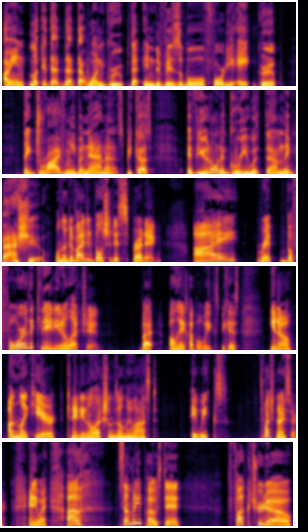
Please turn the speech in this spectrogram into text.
I mean, look at that that that one group, that indivisible 48 group. They drive me bananas because if you don't agree with them, they bash you. Well, the divided bullshit is spreading. I rip before the Canadian election, but only a couple weeks because, you know, unlike here, Canadian elections only last eight weeks. It's much nicer. Anyway, um, somebody posted, fuck Trudeau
